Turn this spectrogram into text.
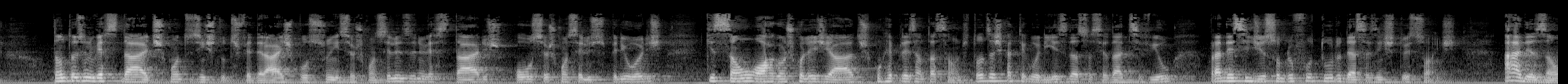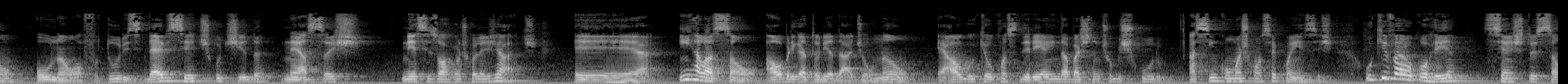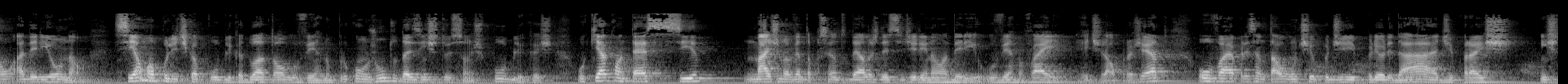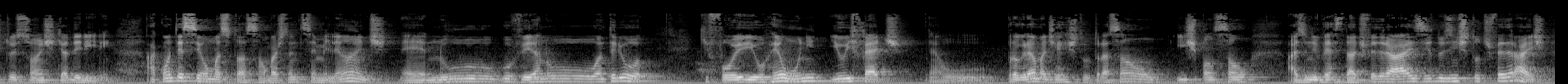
Tanto as universidades quanto os institutos federais possuem seus conselhos universitários ou seus conselhos superiores, que são órgãos colegiados com representação de todas as categorias da sociedade civil para decidir sobre o futuro dessas instituições. A adesão ou não ao futuro deve ser discutida nessas, nesses órgãos colegiados. É, em relação à obrigatoriedade ou não, é algo que eu considerei ainda bastante obscuro, assim como as consequências. O que vai ocorrer se a instituição aderir ou não? Se é uma política pública do atual governo para o conjunto das instituições públicas, o que acontece se mais de 90% delas decidirem não aderir? O governo vai retirar o projeto ou vai apresentar algum tipo de prioridade para as instituições que aderirem. Aconteceu uma situação bastante semelhante é, no governo anterior que foi o Reúne e o IFET, né, o Programa de Reestruturação e Expansão às Universidades Federais e dos Institutos Federais.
